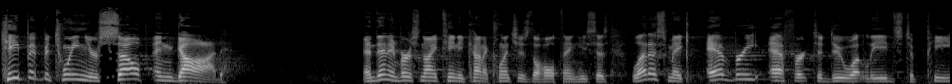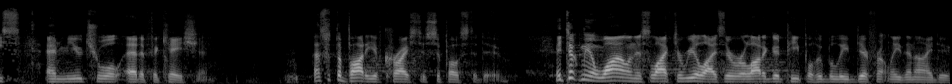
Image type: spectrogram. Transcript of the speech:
keep it between yourself and God. And then in verse 19, he kind of clinches the whole thing. He says, Let us make every effort to do what leads to peace and mutual edification. That's what the body of Christ is supposed to do. It took me a while in this life to realize there were a lot of good people who believe differently than I do.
